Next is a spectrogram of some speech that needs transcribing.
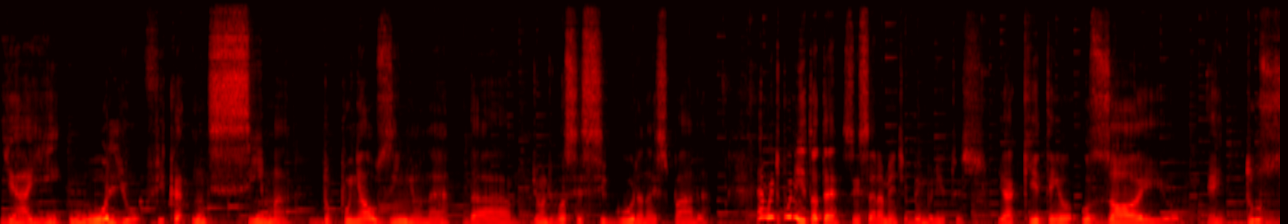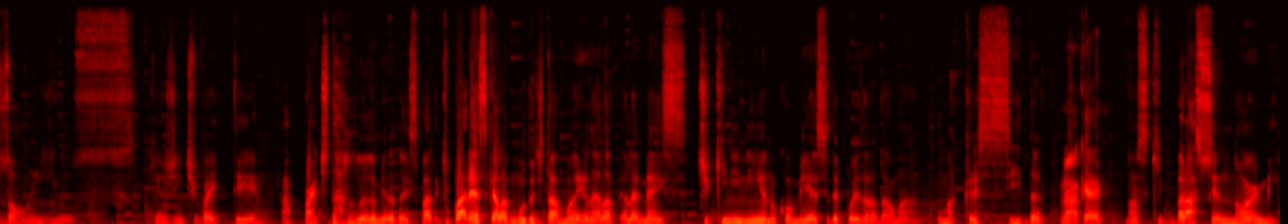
E aí, o olho fica em cima do punhalzinho, né? Da, de onde você segura na espada. É muito bonito até, sinceramente, é bem bonito isso. E aqui tem o, o zóio. E aí, dos olhos que a gente vai ter a parte da lâmina da espada, que parece que ela muda de tamanho, né? Ela, ela é mais tiquininha no começo e depois ela dá uma, uma crescida. Ok. Nossa, que braço enorme.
